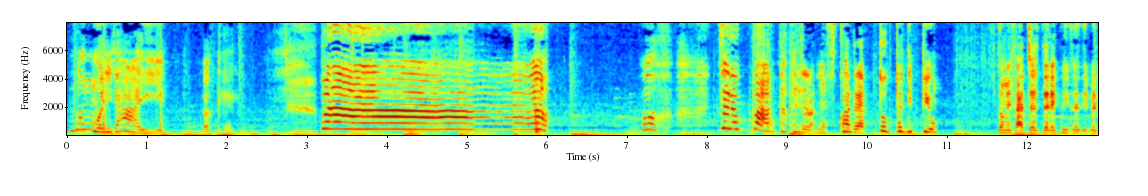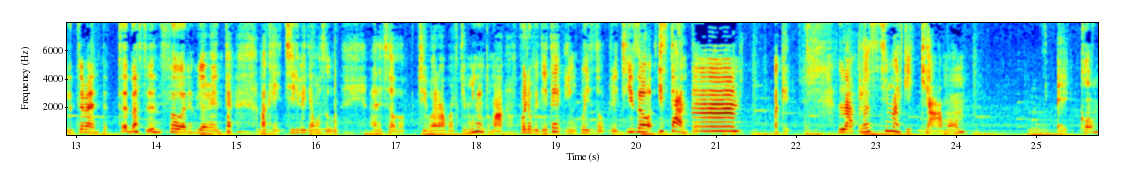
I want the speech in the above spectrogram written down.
Non morirai! Ok. Ah! Oh, ce l'ho fatta per la mia squadra, tutto e di più. Come faccio a essere qui così velocemente? C'è l'ascensore ovviamente. Ok ci rivediamo su. Adesso ci vorrà qualche minuto ma voi lo vedete in questo preciso istante. Ok La prossima che chiamo Ecco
